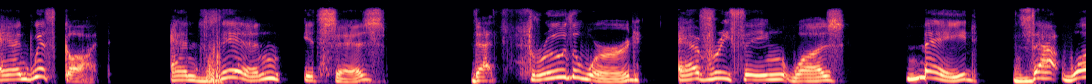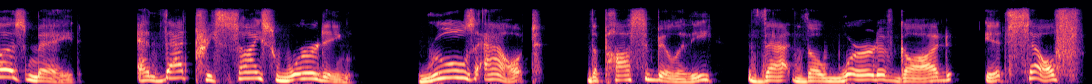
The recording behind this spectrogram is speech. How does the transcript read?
and with God. And then it says that through the Word, everything was made that was made. And that precise wording rules out the possibility that the Word of God itself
